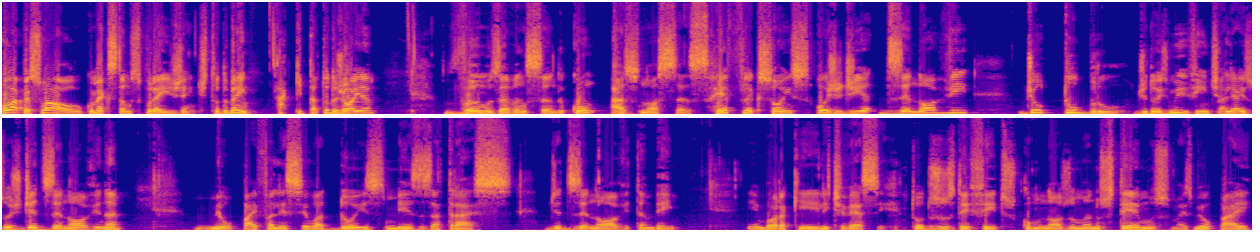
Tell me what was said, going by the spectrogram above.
Olá pessoal, como é que estamos por aí, gente? Tudo bem? Aqui tá tudo jóia? Vamos avançando com as nossas reflexões. Hoje, dia 19 de outubro de 2020. Aliás, hoje, dia 19, né? Meu pai faleceu há dois meses atrás, dia 19 também. Embora que ele tivesse todos os defeitos como nós humanos temos, mas meu pai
